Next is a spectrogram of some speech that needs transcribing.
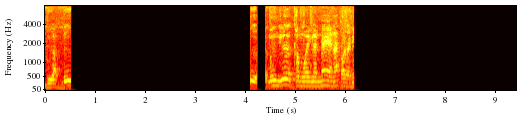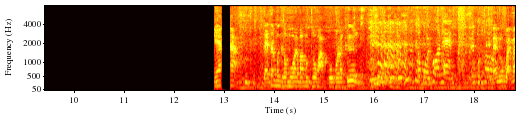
เดือกดื้อ มึงเลิกขโมยเงินแม่นะต่อจากนี้เนี่ยแต่ถ้ามึงขโมยมามึงโทรหากูคนละครึ่งขโมยพ่อแทนแบงค์รู้ไหวไหม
